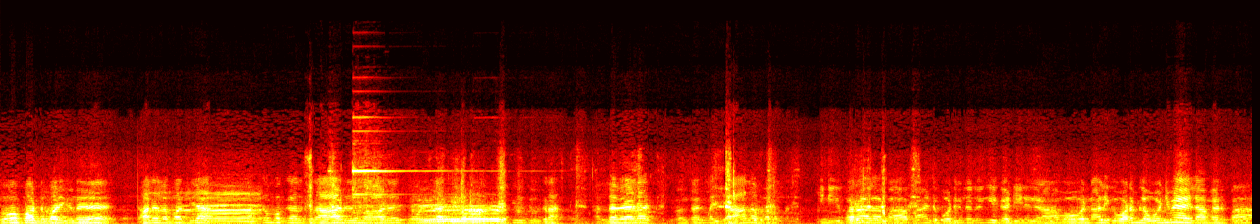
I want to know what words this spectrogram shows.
சோப்பாட்டு பாடிக்கணும் காலையில பாத்தியா? அக்கம் பக்கம் இருக்கிற ஆடு மாடு கோழி எல்லாத்தையும் கட்டி வச்சிருக்கிறான். நல்ல வேலை இவன் கண்ணுல யானை படல இன்னைக்கு பரவாயில்லப்பா பேண்ட் போட்டுக்கிட்டு லுங்கி கட்டின்னு இருக்கிறான். ஒவ்வொரு நாளைக்கு உடம்புல ஒண்ணுமே இல்லாம இருப்பான்.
